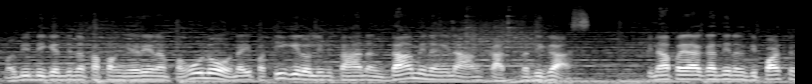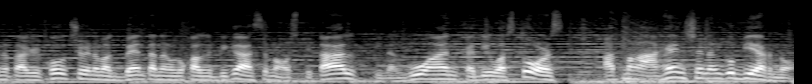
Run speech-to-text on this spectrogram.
Mabibigyan din ng kapangyarihan ng Pangulo na ipatigil o limitahan ang dami ng inaangkat na bigas. Pinapayagan din ng Department of Agriculture na magbenta ng lokal na bigas sa mga ospital, bilangguan, kadiwa stores at mga ahensya ng gobyerno.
